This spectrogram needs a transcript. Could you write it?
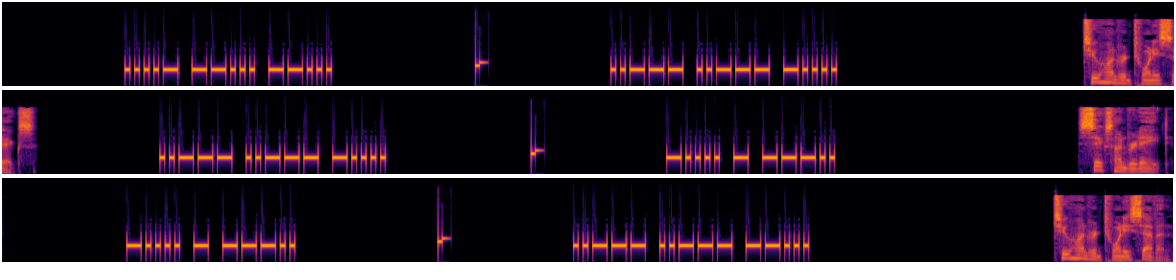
Two hundred twenty six. Six hundred eight. 227.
